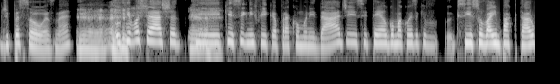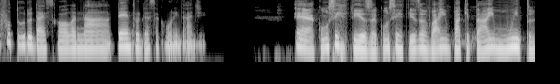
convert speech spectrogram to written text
de pessoas, né? É. O que você acha É. que, que significa para a comunidade e se tem alguma coisa que, que se isso vai impactar o futuro da escola na dentro dessa comunidade? É, com certeza, com certeza vai impactar e muito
